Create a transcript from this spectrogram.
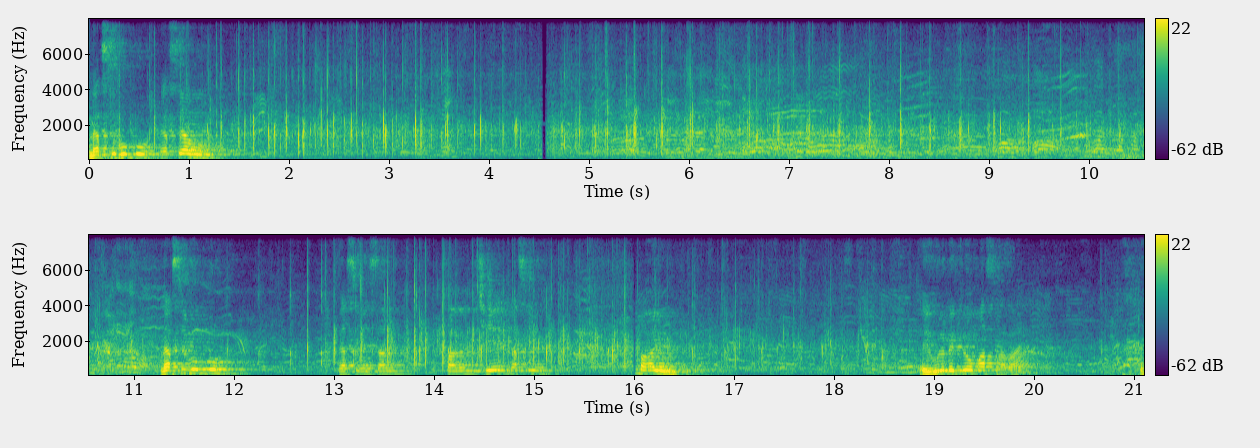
Merci beaucoup, merci à vous. Merci beaucoup. Merci Vincent. Merci. Pareil. Et vous le mettez au masque hein?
